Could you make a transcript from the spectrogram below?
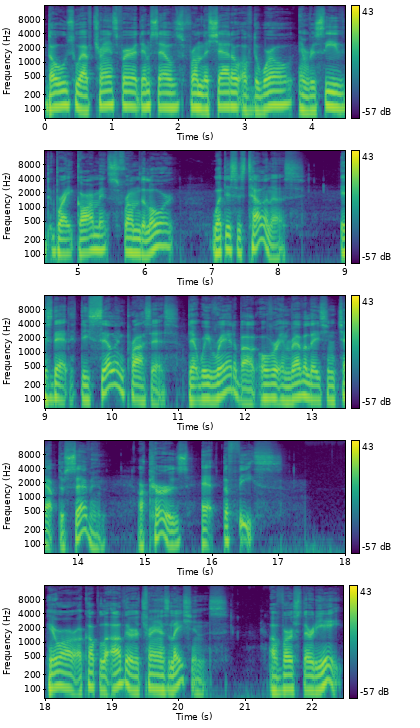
those who have transferred themselves from the shadow of the world and received bright garments from the Lord. What this is telling us is that the sealing process that we read about over in Revelation chapter 7 occurs at the feast. Here are a couple of other translations of verse 38,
